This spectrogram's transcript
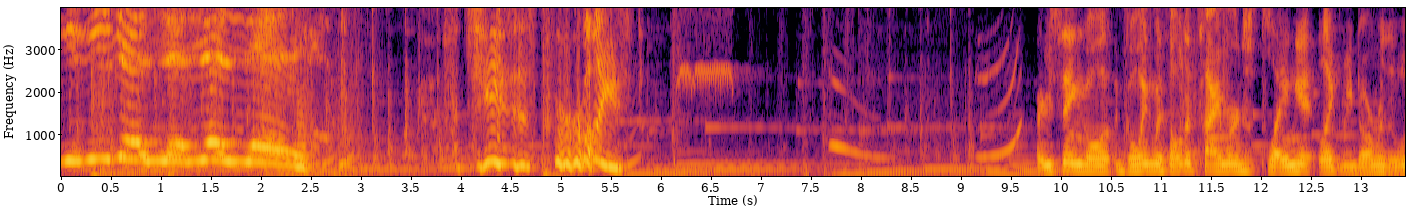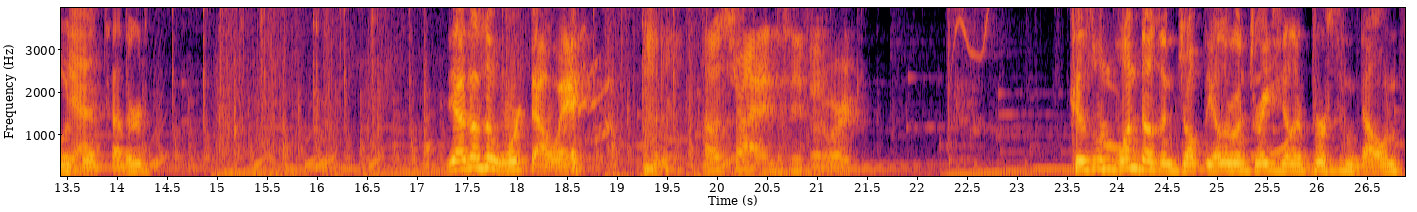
Whoa, whoa, whoa, whoa, whoa! Jesus Christ! Are you saying go, going without a timer and just playing it like we normally would Yeah. while tethered? Yeah, it doesn't work that way. I was trying to see if it would work. Because when one doesn't jump, the other one drags the other person down.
